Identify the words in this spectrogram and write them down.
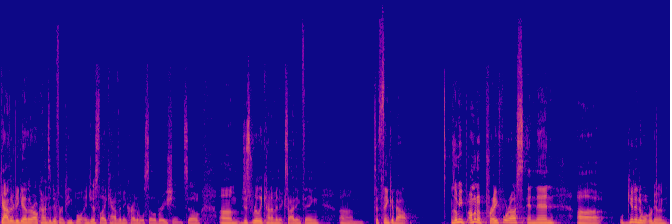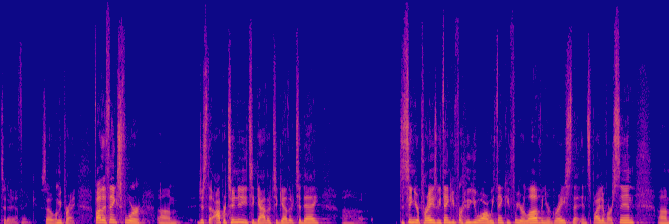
gather together all kinds of different people and just like have an incredible celebration. So um, just really kind of an exciting thing um, to think about. Let me, I'm going to pray for us, and then uh, we'll get into what we're doing today, I think. So let me pray. Father, thanks for um, just the opportunity to gather together today uh, to sing your praise. We thank you for who you are. We thank you for your love and your grace that, in spite of our sin, um,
